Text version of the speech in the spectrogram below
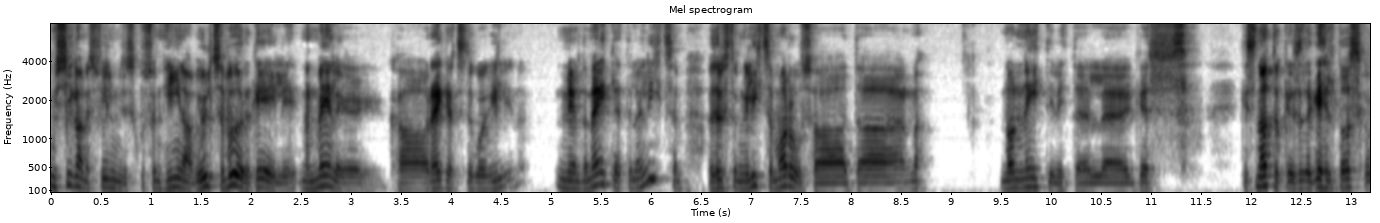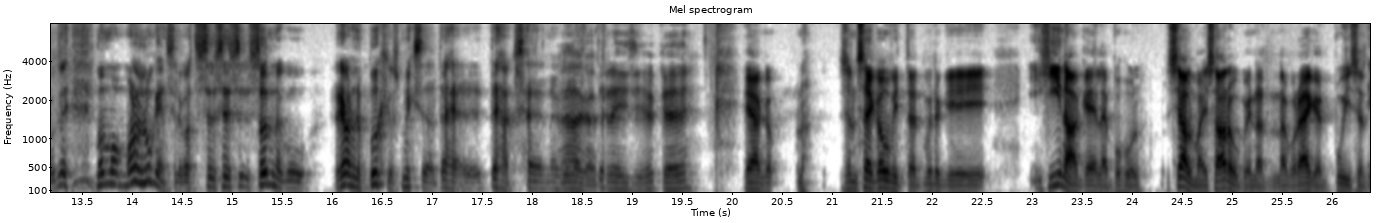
mis iganes filmides, kus on hiina või üldse võõrkeeli, nad meelega räägivad seda kogu aeg nii-öelda näitlejatel on lihtsam, aga sellest on ka lihtsam aru saada, noh, non-native itel, kes, kes natuke seda keelt oskavad. ma, ma, ma olen lugenud selle kohta, see, see, see on nagu reaalne põhjus, miks seda tehe, tehakse nagu,. väga crazy, okei okay.. ja aga noh, see on see ka huvitav, et muidugi hiina keele puhul, seal ma ei saa aru, kui nad nagu räägivad puiselt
